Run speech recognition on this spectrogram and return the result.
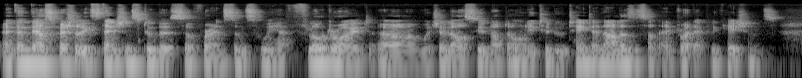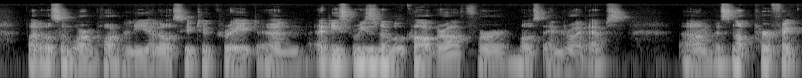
And then there are special extensions to this. So for instance, we have FlowDroid, uh, which allows you not only to do taint analysis on Android applications, but also more importantly allows you to create an at least reasonable call graph for most Android apps. Um, it's not perfect,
